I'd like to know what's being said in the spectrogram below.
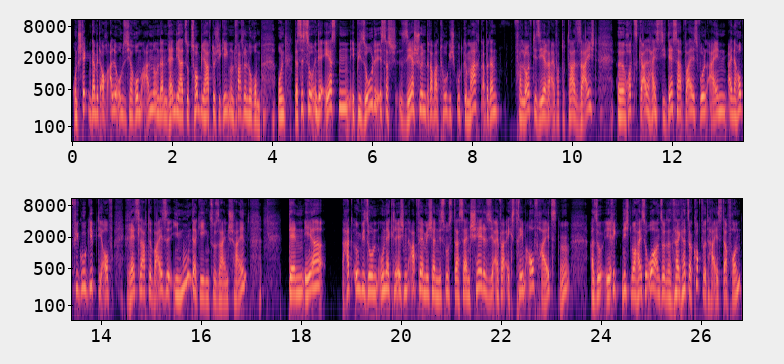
und stecken damit auch alle um sich herum an und dann rennen die halt so zombiehaft durch die Gegend und faseln nur rum. Und das ist so, in der ersten Episode ist das sehr schön dramaturgisch gut gemacht, aber dann verläuft die Serie einfach total seicht. Äh, Hot Skull heißt sie deshalb, weil es wohl ein, eine Hauptfigur gibt, die auf rätselhafte Weise immun dagegen zu sein scheint. Denn er hat irgendwie so einen unerklärlichen Abwehrmechanismus, dass sein Schädel sich einfach extrem aufheizt. Ne? Also er kriegt nicht nur heiße Ohren, sondern sein ganzer Kopf wird heiß davon,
